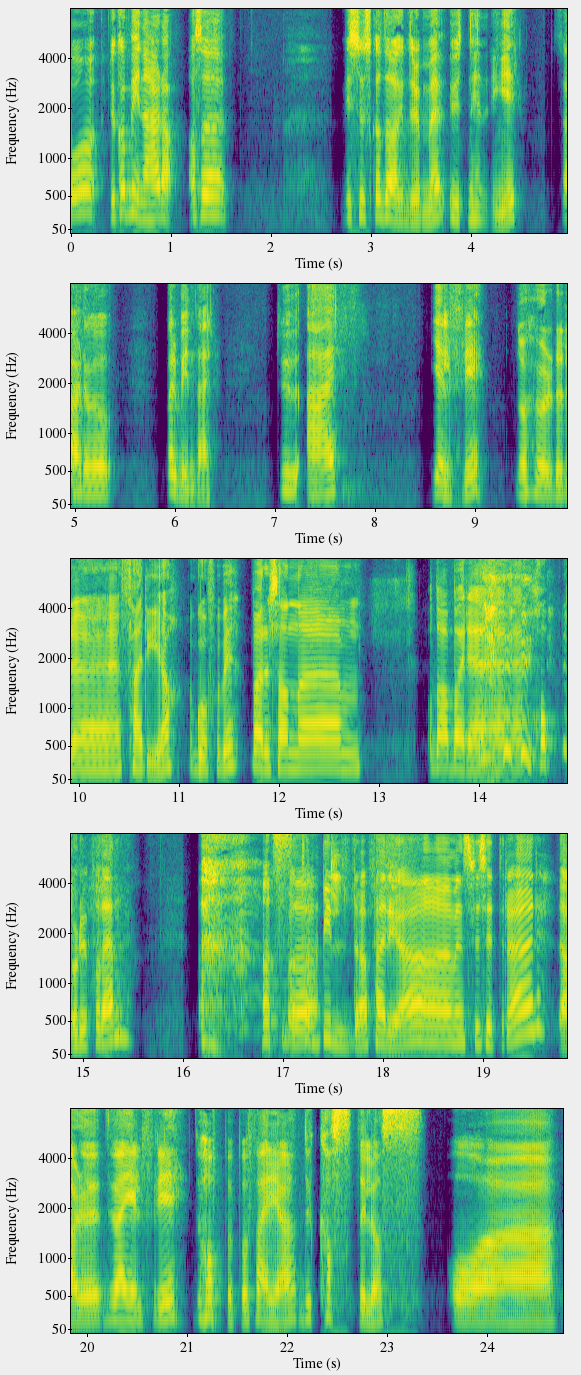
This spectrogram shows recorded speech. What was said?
Og Du kan begynne her, da. Altså, hvis du skal dagdrømme uten hindringer, så er det jo Bare begynn der. Du er gjeldfri, nå hører dere ferja gå forbi. Bare sånn eh, og da bare hopper du på den. Altså, Bare ta bilde av ferja mens vi sitter her. da er du, du er gjeldfri, du hopper på ferja, du kaster loss, og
